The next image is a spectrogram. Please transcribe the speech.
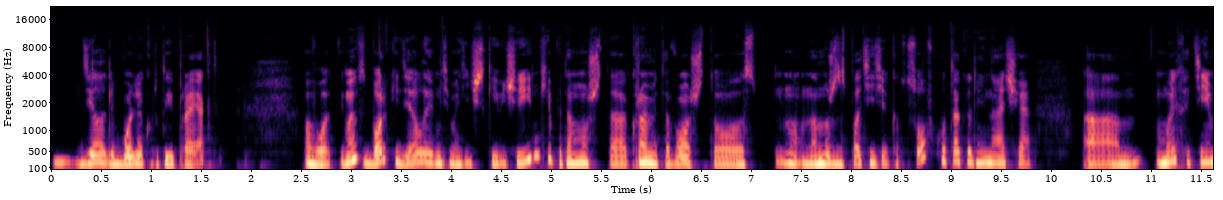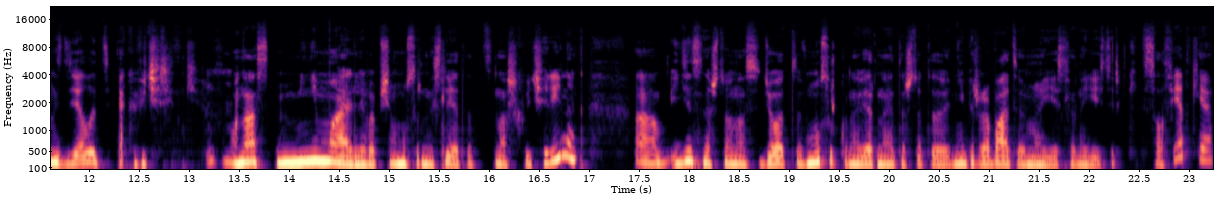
делали более крутые проекты. Вот. И мы в сборке делаем тематические вечеринки, потому что кроме того, что ну, нам нужно сплотить эко-тусовку так или иначе, а, мы хотим сделать эко-вечеринки. Угу. У нас минимальный вообще мусорный след от наших вечеринок. А, единственное, что у нас идет в мусорку, наверное, это что-то неперерабатываемое, если оно есть, или какие-то салфетки.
